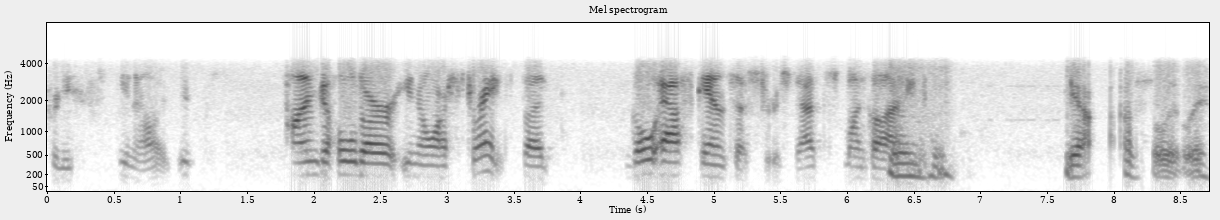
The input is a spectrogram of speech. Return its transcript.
pretty, you know, it's time to hold our, you know, our strength, but go ask ancestors. That's my guide. Mhm. Yeah, absolutely.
